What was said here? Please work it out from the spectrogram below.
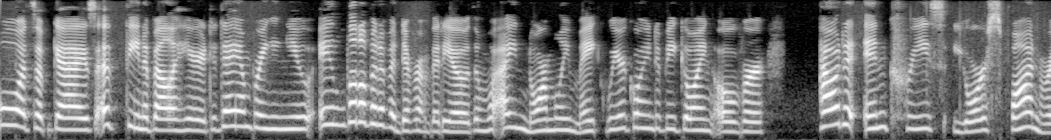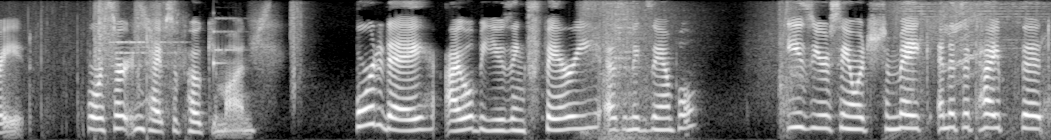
What's up guys, Athena Bella here. Today I'm bringing you a little bit of a different video than what I normally make. We are going to be going over how to increase your spawn rate for certain types of Pokemon. For today, I will be using Fairy as an example. Easier sandwich to make, and it's a type that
